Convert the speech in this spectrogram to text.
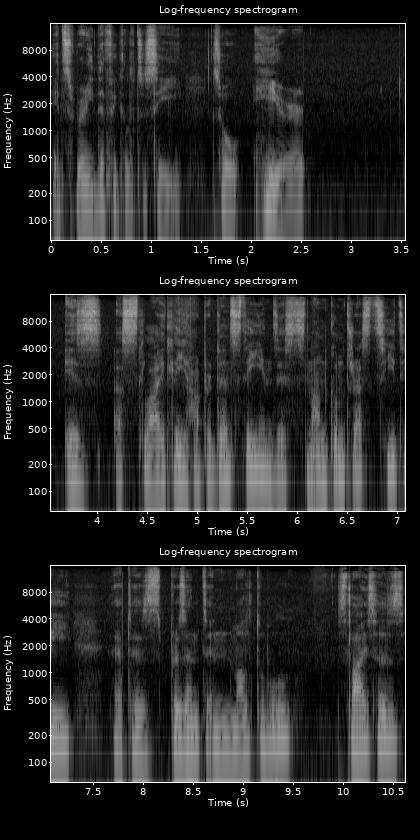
it's very difficult to see. So here is a slightly hyperdensity in this non-contrast CT that is present in multiple slices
